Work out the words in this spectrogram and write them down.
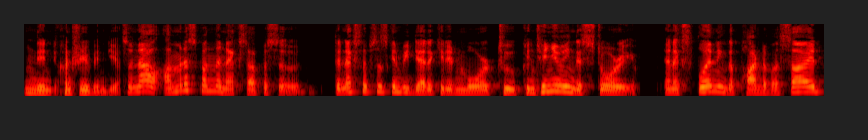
in the country of India. So now I'm going to spend the next episode. The next episode is going to be dedicated more to continuing this story and explaining the Pandava side,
